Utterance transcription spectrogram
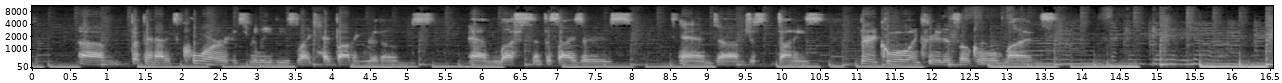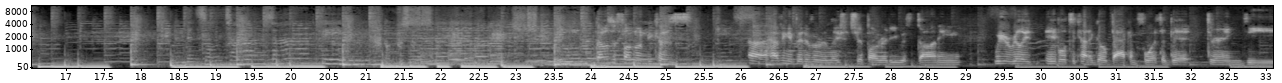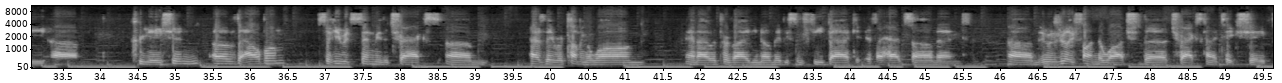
Um, but then at its core, it's really these like head bobbing rhythms and lush synthesizers and um, just Donnie's very cool and creative vocal lines. That was a fun one because uh, having a bit of a relationship already with Donnie, we were really able to kind of go back and forth a bit during the um, creation of the album. So he would send me the tracks um, as they were coming along, and I would provide, you know, maybe some feedback if I had some. And um, it was really fun to watch the tracks kind of take shape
